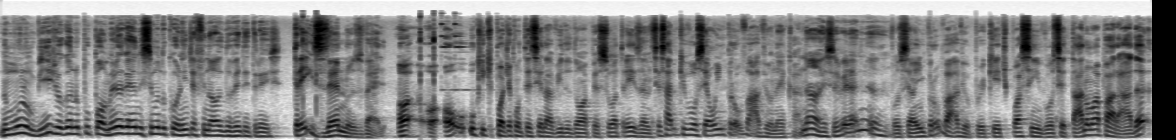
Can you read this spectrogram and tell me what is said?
No Murumbi, jogando pro Palmeiras, ganhando em cima do Corinthians a final de 93. Três anos, velho. Ó, ó, ó o que, que pode acontecer na vida de uma pessoa três anos. Você sabe que você é um improvável, né, cara? Não, isso é verdade mesmo. Você é um improvável, porque, tipo assim, você tá numa parada,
